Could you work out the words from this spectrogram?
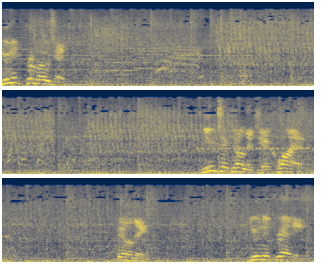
Unit promoted. New technology acquired. Building. Unit ready.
